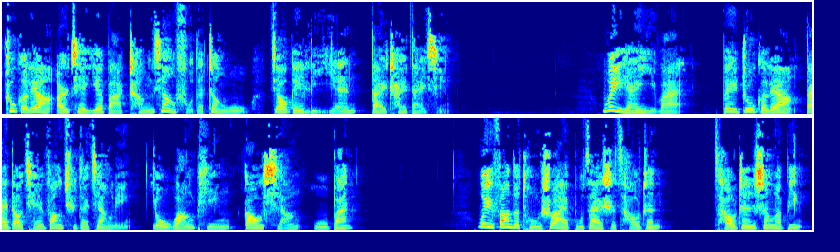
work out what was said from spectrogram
诸葛亮而且也把丞相府的政务交给李严代差代行。魏延以外，被诸葛亮带到前方去的将领有王平、高翔、吴班。魏方的统帅不再是曹真，曹真生了病，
